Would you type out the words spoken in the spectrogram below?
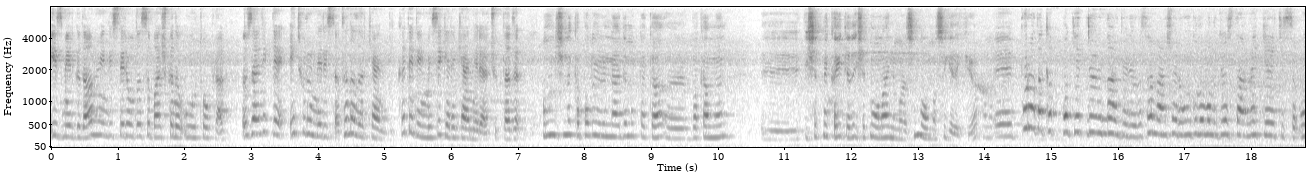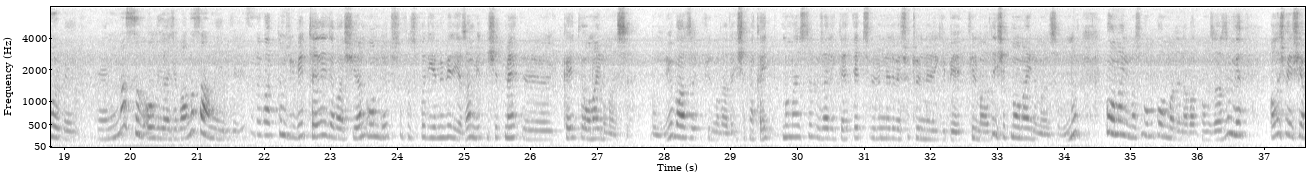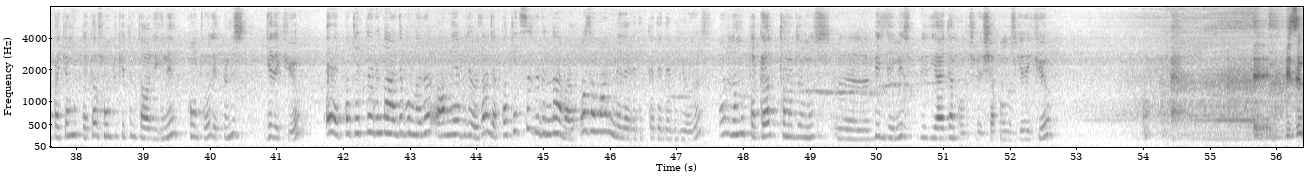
İzmir Gıda Mühendisleri Odası Başkanı Uğur Toprak özellikle et ürünleri satın alırken dikkat edilmesi gerekenleri açıkladı. Onun dışında kapalı ürünlerde mutlaka e, bakanlığın e, işletme kayıt ya da işletme onay numarasının olması gerekiyor. Burada paketli ürünler görüyoruz. Hemen şöyle uygulamalı göstermek gerekirse Uğur Bey. E, nasıl oluyor acaba? Nasıl anlayabiliriz? Burada baktığımız gibi TR ile başlayan 140021 yazan bir işletme e, kayıt ve onay numarası bulunuyor. Bazı firmalarda işletme kayıt numarası, özellikle et ürünleri ve süt ürünleri gibi firmalarda işletme onay numarası bulunur. Bu onay numarasının olup olmadığına bakmamız lazım ve alışveriş yaparken mutlaka son tüketim tarihini kontrol etmemiz gerekiyor. Evet paketli ürünlerde bunları anlayabiliyoruz. Ancak paketsiz ürünler var. O zaman nelere dikkat edebiliyoruz? Orada da mutlaka tanıdığımız, e, bildiğimiz bir yerden alışveriş yapmamız gerekiyor. Bizim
